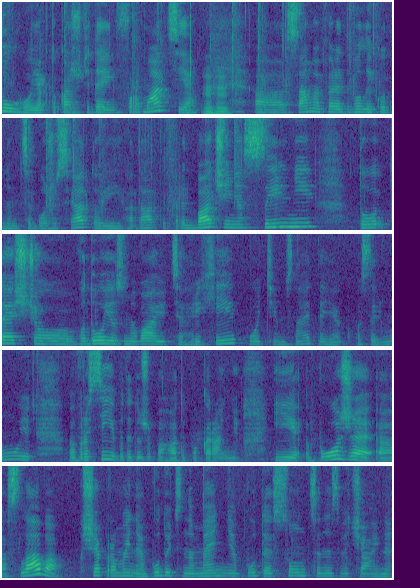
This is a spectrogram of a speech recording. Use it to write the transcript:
туго, як то кажуть, іде інформація. Угу. А, Саме перед Великоднем це Боже свято і гадати передбачення сильні, то те, що водою змиваються гріхи, потім, знаєте, як базельмують. В Росії буде дуже багато покарання. І Боже а, слава ще про мене. Будуть знамення, буде сонце незвичайне,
